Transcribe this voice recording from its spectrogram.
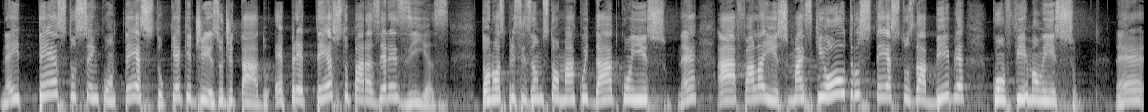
Né? E texto sem contexto, o que, que diz o ditado? É pretexto para as heresias. Então nós precisamos tomar cuidado com isso, né? Ah, fala isso, mas que outros textos da Bíblia confirmam isso? Né?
